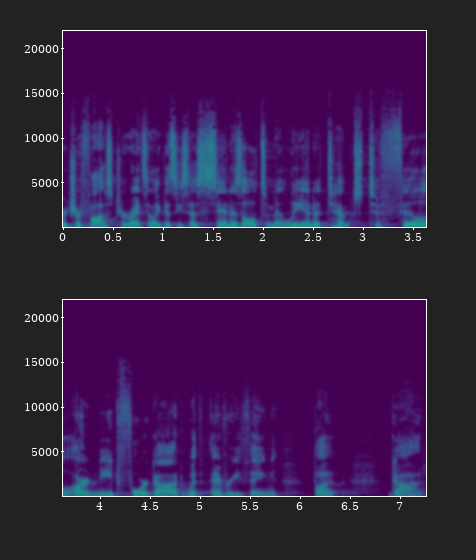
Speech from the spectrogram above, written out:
Richard Foster writes it like this He says, Sin is ultimately an attempt to fill our need for God with everything but God.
